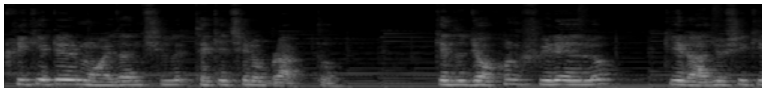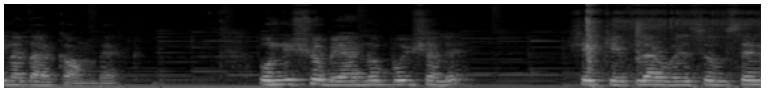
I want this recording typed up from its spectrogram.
ক্রিকেটের ময়দান ছিল থেকে ছিল ব্রাত্য। কিন্তু যখন ফিরে এলো, কি রাজস্বী কিনা তার কামব্যাক উনিশশো বিরানব্বই সালে সেই কেপলার ওয়েসেলসের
